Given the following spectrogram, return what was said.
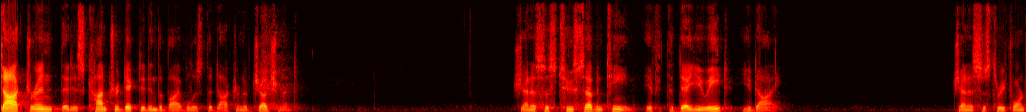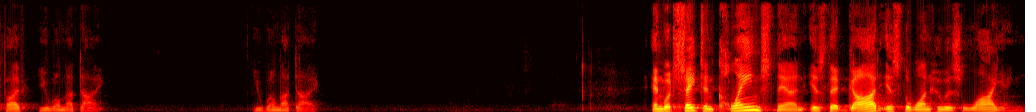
doctrine that is contradicted in the Bible is the doctrine of judgment. Genesis 2:17 If the day you eat you die. Genesis 3 4 and 5 you will not die. You will not die. And what Satan claims then is that God is the one who is lying.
